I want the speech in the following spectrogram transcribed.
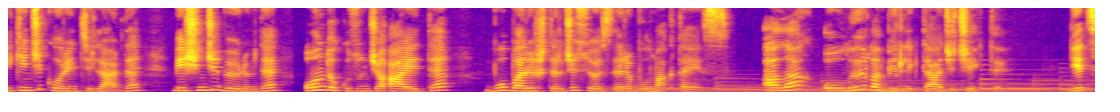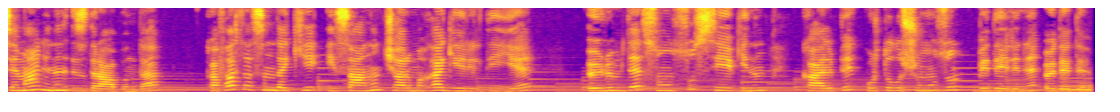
2. Korintilerde 5. bölümde 19. ayette bu barıştırıcı sözleri bulmaktayız. Allah oğluyla birlikte acı çekti. Getsemani'nin ızdırabında kafatasındaki İsa'nın çarmıha gerildiği yer, ölümde sonsuz sevginin kalbi kurtuluşumuzun bedelini ödedi.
